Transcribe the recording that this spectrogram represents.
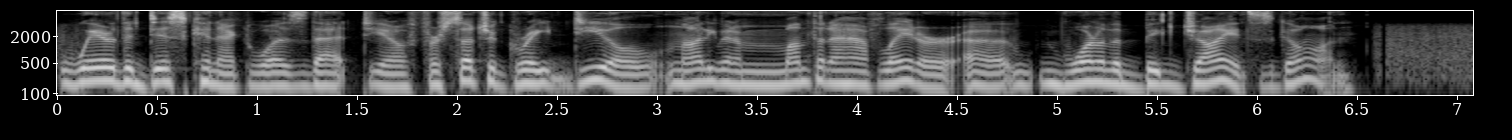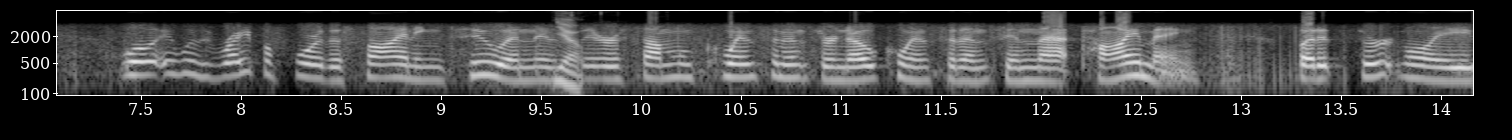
where the disconnect was that you know for such a great deal, not even a month and a half later, uh, one of the big giants is gone. Well, it was right before the signing too, and is Yeah. there some coincidence or no coincidence in that timing? But it certainly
